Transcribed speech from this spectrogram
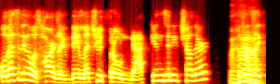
Well, that's the thing that was hard. Is like they let you throw napkins at each other, but then it's Uh-huh. like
